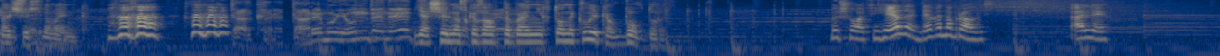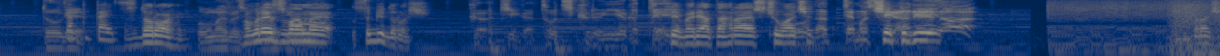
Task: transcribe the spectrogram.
та щось новеньке. Я щойно сказав, тебе ніхто не кликав, Бовдури. Ви що, офігели? Де ви набрались? Але. Це з дороги. Говори з вами собі дорожче. Ти варята граєш, чуваче. Чи тобі. Коротше,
